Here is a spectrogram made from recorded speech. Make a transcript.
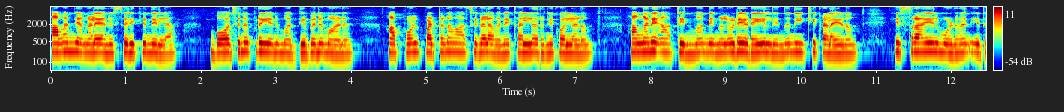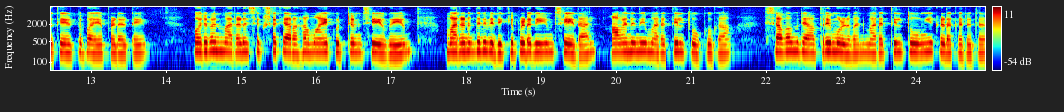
അവൻ ഞങ്ങളെ അനുസരിക്കുന്നില്ല. ഭോജനപ്രിയനും മദ്യപനുമാണ് അപ്പോൾ പട്ടണവാസികൾ അവനെ കല്ലെറിഞ്ഞു കൊല്ലണം. അങ്ങനെ ആ തിന്മ നിങ്ങളുടെ ഇടയിൽ നിന്ന് നീക്കിക്കളയണം. ഇസ്രായേൽ മുഴുവൻ ഇത് കേട്ട് ഭയപ്പെടട്ടെ. ഒരുവൻ മരണശിക്ഷയ്ക്ക് അർഹമായ കുറ്റം ചെയ്യുകയും മരണത്തിന് വിധിക്കപ്പെടുകയും ചെയ്താൽ അവനെ നീ മരത്തിൽ തൂക്കുക. ശവം രാത്രി മുഴുവൻ മരത്തിൽ തൂങ്ങിക്കിടക്കരുത്.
